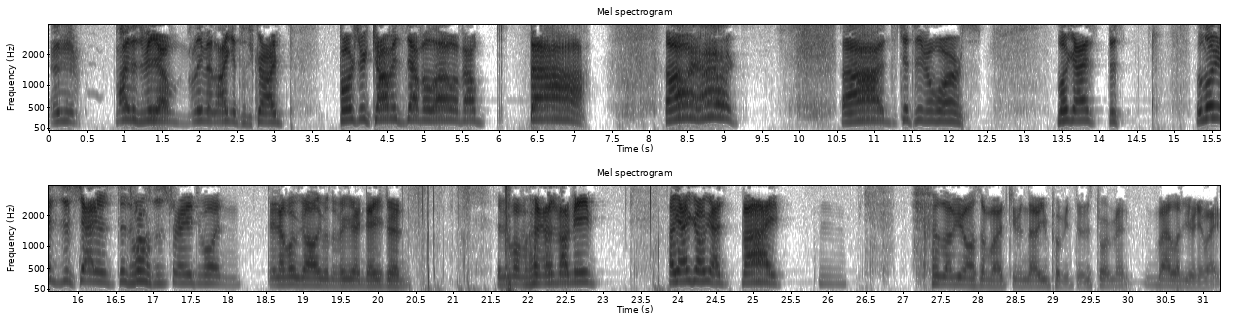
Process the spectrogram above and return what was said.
If you like this video, leave a like and subscribe. Post your comments down below about. Ah! Oh, it hurts! Ah, it gets even worse. Look, guys, just look at the shadows. This world's a strange one. And I'm alcoholic with the big addiction. If you want more about me, I gotta go, guys. Bye. I love you all so much, even though you put me through this torment. But I love you anyway.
